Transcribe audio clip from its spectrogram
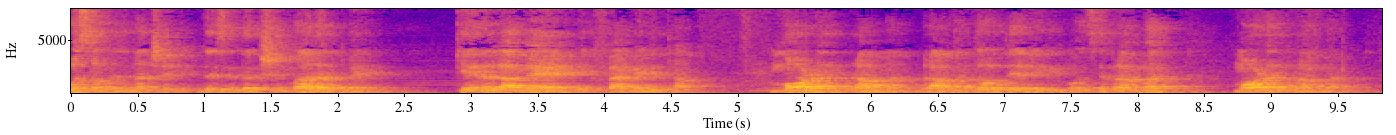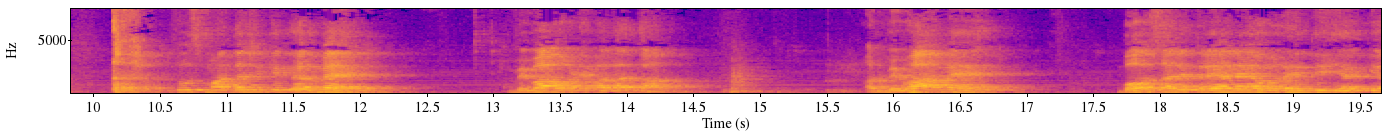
वो समझना चाहिए। जैसे दक्षिण भारत में केरला में एक फैमिली था मॉडर्न ब्राह्मण। ब्राह्मण तो होते हैं लेकिन कौन से ब्राह्मण? मॉडर्न ब्राह्मण। तो उस माता जी के घर में विवाह होने वाला था। और विवाह में बहुत सारी तैयारियाँ हो रही थी। यज्ञ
